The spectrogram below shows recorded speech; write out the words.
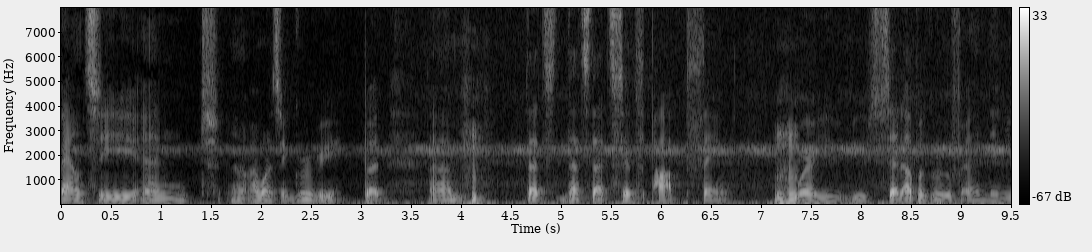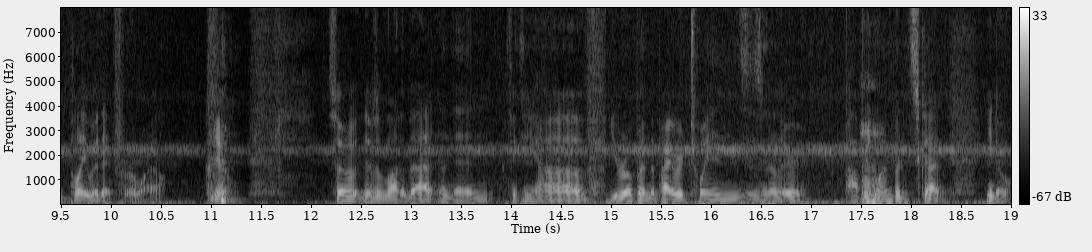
bouncy and uh, I want to say groovy, but um, that's that's that synth pop thing Mm-hmm. where you you set up a groove and then you play with it for a while. Yeah. So there's a lot of that, and then thinking of Europa and the Pirate Twins is another poppy Mhm. one, but it's got you know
